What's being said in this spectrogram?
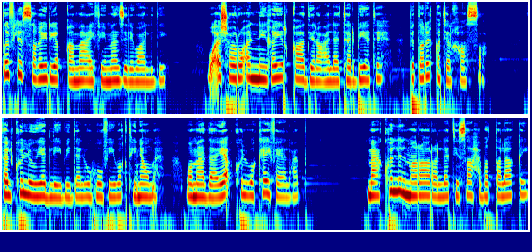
طفلي الصغير يبقى معي في منزل والدي وأشعر أني غير قادرة على تربيته بطريقتي الخاصة فالكل يدلي بدلوه في وقت نومه وماذا يأكل وكيف يلعب. مع كل المرارة التي صاحب الطلاق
